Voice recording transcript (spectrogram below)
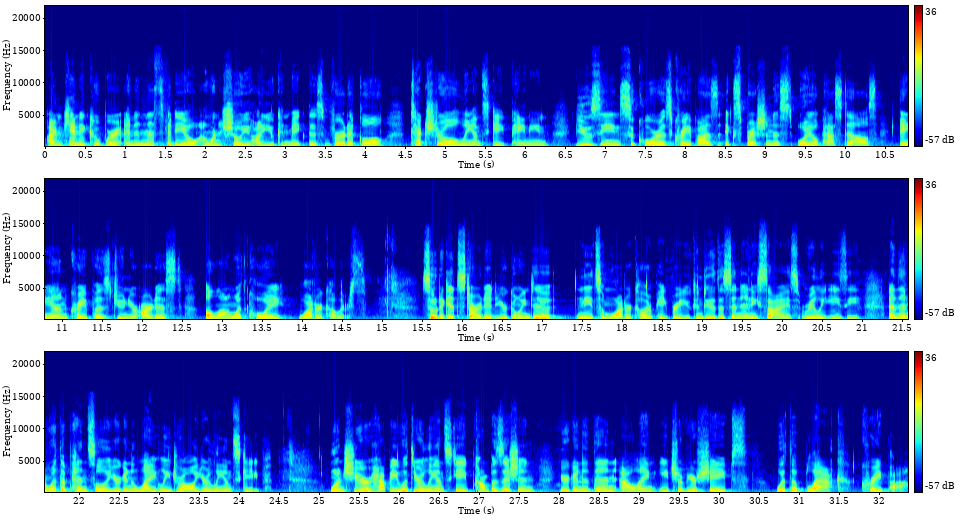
I'm Candie Cooper and in this video I want to show you how you can make this vertical textural landscape painting using Sakura's Cray-Pas Expressionist Oil Pastels and Cray-Pas Junior Artist along with Koi watercolors. So to get started you're going to need some watercolor paper. You can do this in any size, really easy. And then with a pencil you're going to lightly draw your landscape. Once you're happy with your landscape composition, you're gonna then outline each of your shapes with a black craypa.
